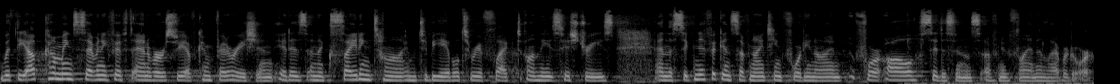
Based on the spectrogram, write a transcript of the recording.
With the upcoming 75th anniversary of Confederation, it is an exciting time to be able to reflect on these histories and the significance of 1949 for all citizens of Newfoundland and Labrador.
